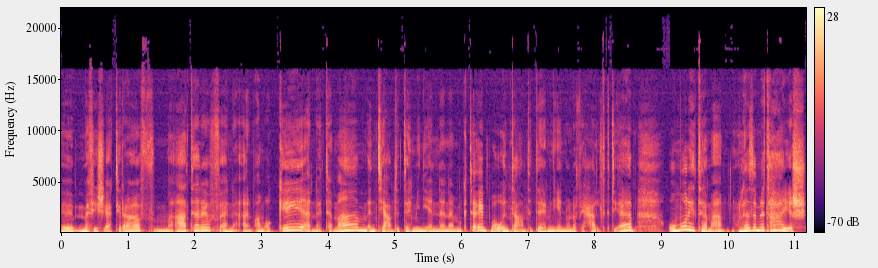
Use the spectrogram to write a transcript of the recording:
ما فيش اعتراف ما أعترف أنا I'm okay أنا تمام. أنت عم تتهميني أن أنا مكتئب أو أنت عم تتهمني أنه أنا في حالة اكتئاب. أموري تمام ولازم نتعايش.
